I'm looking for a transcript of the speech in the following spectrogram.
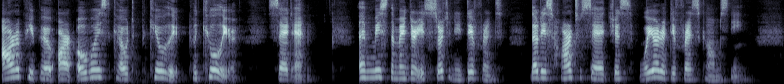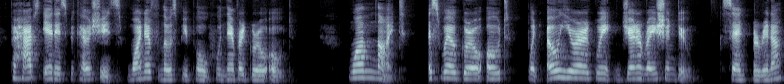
other people are always called peculiar, peculiar said Anne. And Miss Amanda is certainly different, though it is hard to say just where the difference comes in. Perhaps it is because she's one of those people who never grow old. One night, as well grow old when all your great generation do, said Marilla,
